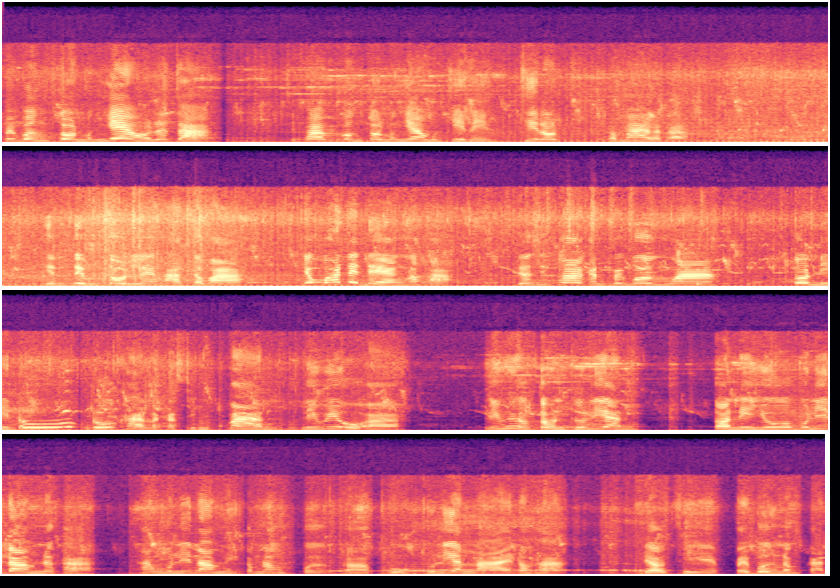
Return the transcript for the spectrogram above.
ไปเบิ่งต้นบางแง่วเด้อจ้ะสิพาไปเบิ่งต้นบางแง่วเมื่อกี้นี่ที่รถข้ามาแล้วก็เห็นเต็มต้นเลยค่ะ แต่ว่ายังบ่ทันได้แดงเนาะค่ะ เดี๋ยวสิพากันไปเบิ่งว่าต้นนี้ดูดูค่ะแล้วก็สิบ้านรีวิวอ่ารีวิวต้นทุเรียน ตอนนี้อยู่บุรีรัมย์เด้อค่ะ ทางบุรีรัมย์นี่กำลังเปิดเอ่อปลูกทุเรียนหลายเนาะค่ะ เดี๋ยวสิไปเบิ่งน้ำกัน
